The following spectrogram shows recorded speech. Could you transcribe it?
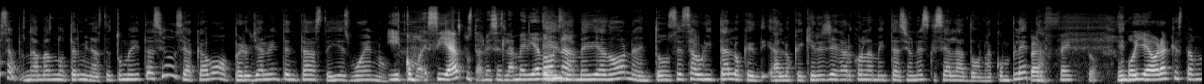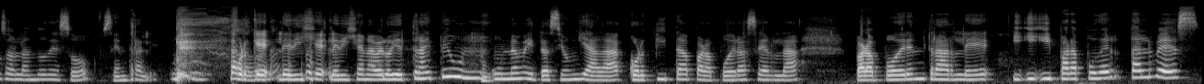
o sea, pues nada más no terminaste tu meditación, se acabó, pero ya lo intentaste y es bueno. Y como decías, pues tal vez es la media dona. Es la media dona, entonces ahorita lo que a lo que quieres llegar con la meditación es que sea la dona completa. Perfecto. En oye, ahora que estamos hablando de eso, pues éntrale. Porque le dije, le dije a Anabel, oye, tráete un, una meditación guiada, cortita, para poder hacerla, para poder entrarle y, y, y para poder tal vez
